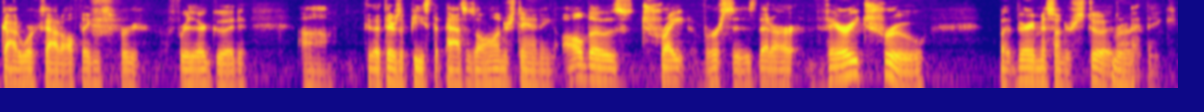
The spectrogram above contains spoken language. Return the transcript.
God works out all things for, for their good, um, that there's a peace that passes all understanding. All those trite verses that are very true, but very misunderstood, Right. I think.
